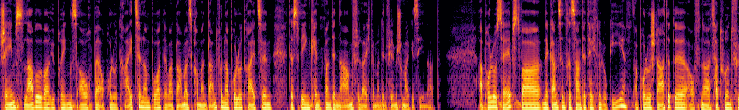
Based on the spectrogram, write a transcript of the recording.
James Lovell war übrigens auch bei Apollo 13 an Bord. Er war damals Kommandant von Apollo 13. Deswegen kennt man den Namen vielleicht, wenn man den Film schon mal gesehen hat. Apollo selbst war eine ganz interessante Technologie. Apollo startete auf einer Saturn V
